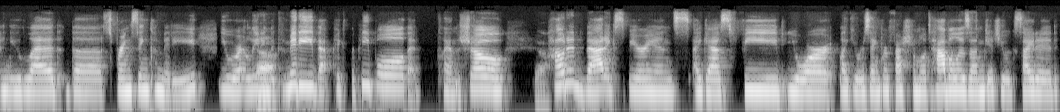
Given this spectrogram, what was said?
and you led the Spring Sing Committee. You were leading yeah. the committee that picked the people that planned the show. Yeah. How did that experience, I guess, feed your, like you were saying, professional metabolism, get you excited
